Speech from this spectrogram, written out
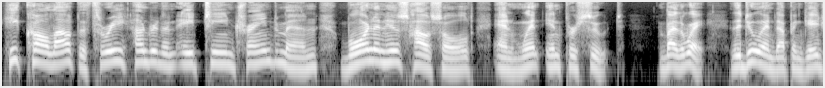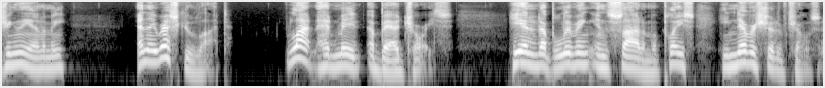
he called out the 318 trained men born in his household and went in pursuit. And by the way, they do end up engaging the enemy, and they rescue Lot. Lot had made a bad choice. He ended up living in Sodom, a place he never should have chosen.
